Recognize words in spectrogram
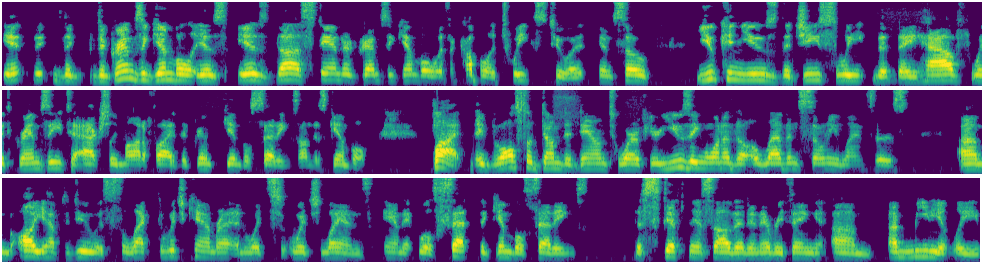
it the the Gremsy gimbal is is the standard Gremsy gimbal with a couple of tweaks to it, and so you can use the G Suite that they have with Gremsy to actually modify the gimbal settings on this gimbal. But they've also dumbed it down to where if you're using one of the 11 Sony lenses, um, all you have to do is select which camera and which which lens, and it will set the gimbal settings, the stiffness of it, and everything um, immediately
